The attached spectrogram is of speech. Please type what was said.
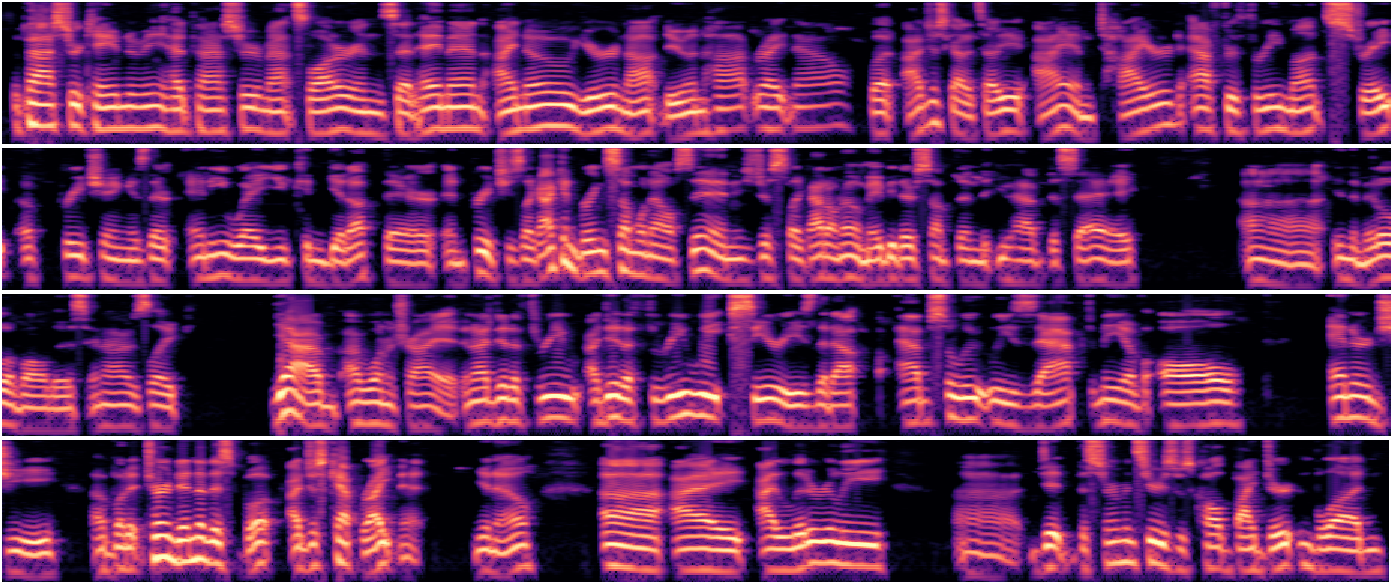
the pastor came to me, head pastor Matt Slaughter, and said, Hey, man, I know you're not doing hot right now, but I just got to tell you, I am tired after three months straight of preaching. Is there any way you can get up there and preach? He's like, I can bring someone else in. He's just like, I don't know, maybe there's something that you have to say uh, in the middle of all this. And I was like, yeah, I, I want to try it. And I did a three, I did a three week series that absolutely zapped me of all energy, uh, but it turned into this book. I just kept writing it. You know, uh, I I literally uh, did the sermon series was called "By Dirt and Blood,"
